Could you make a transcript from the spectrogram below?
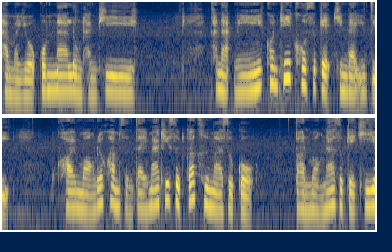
ธรรมโยก้มหน้าลงทันที ขณะนี้คนที่โคสเกะคินไดอิจิ คอยมองด้วยความสนใจมากที่สุดก็คือมาสุโกะ ตอนมองหน้าสุเกะคิโย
